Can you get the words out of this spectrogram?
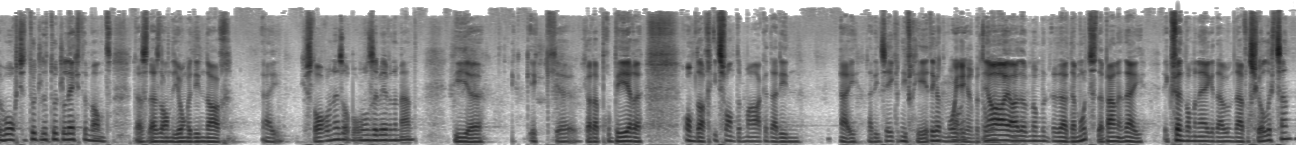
een woordje toe, te lichten. Want dat is, dat is dan de jongen die daar gestorven is op onze evenement. Die, uh, ik, ik uh, ga dat proberen om daar iets van te maken dat hij, nee, dat hij zeker niet vergeten gaat. Een mooi eerbetoon. Ja, ja dat, dat, dat moet. Dat ben, nee. Ik vind van mijn eigen dat we hem daar verschuldigd zijn.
